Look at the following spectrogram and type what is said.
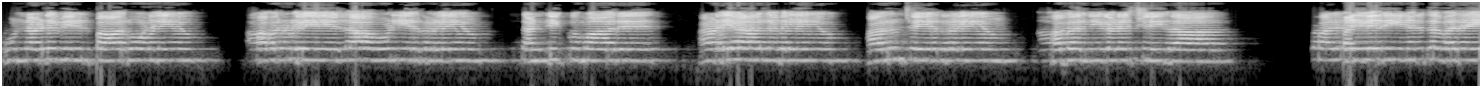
உன் நடுவில் பார்வோனையும் அவருடைய எல்லா ஊழியர்களையும் தண்டிக்குமாறு அடையாளங்களையும் அருஞ்செயல்களையும் அவர் நிகழச் செய்தார். பல்வேறு இனத்தவரை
